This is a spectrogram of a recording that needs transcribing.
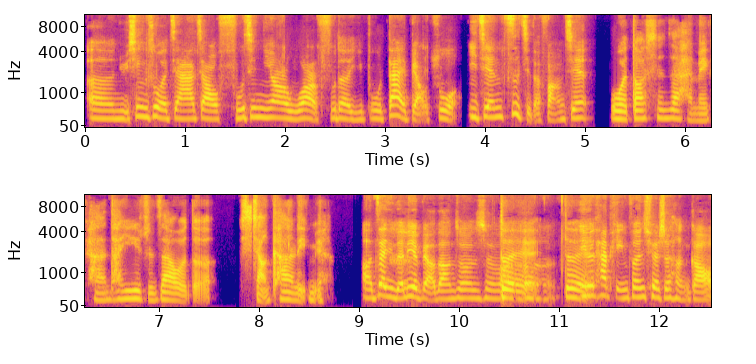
呃，女性作家叫弗吉尼尔·伍尔夫的一部代表作《一间自己的房间》，我到现在还没看，它一直在我的想看里面啊，在你的列表当中是吗？对对，因为它评分确实很高。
